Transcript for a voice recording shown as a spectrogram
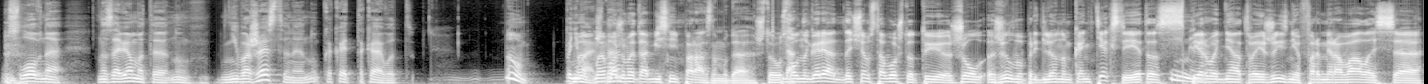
условно, назовем это, ну, не божественная, ну какая-то такая вот... Ну, Понимаешь, мы, мы да? можем это объяснить по-разному, да. Что, условно говоря, начнем с того, что ты жил, жил в определенном контексте, и это с Именно. первого дня твоей жизни формировалось э,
